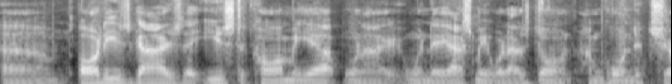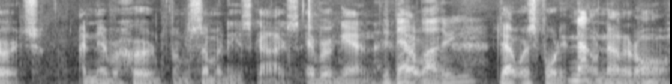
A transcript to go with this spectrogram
um, all these guys that used to call me up when I when they asked me what I was doing, I'm going to church. I never heard from some of these guys ever again. Did that, that bother you? That was forty. No, not at all.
